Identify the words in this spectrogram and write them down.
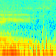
Please.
